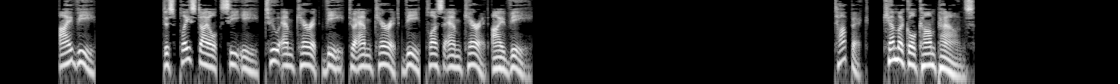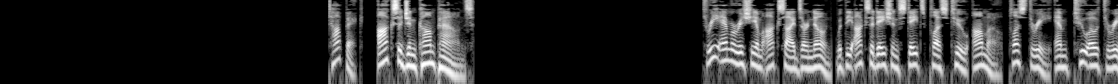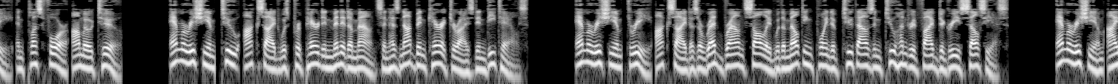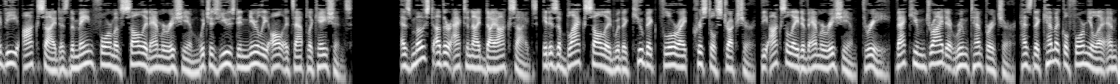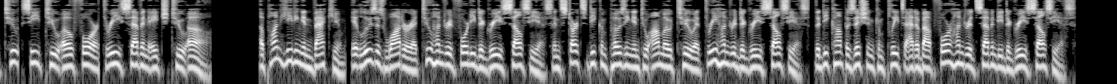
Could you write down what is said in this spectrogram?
iv display style ce 2 m caret v to m caret v plus m caret iv topic chemical compounds. Topic oxygen compounds Three americium oxides are known, with the oxidation states plus 2 AMO, plus 3 M2O3 and plus 4 AMO2. Americium oxide was prepared in minute amounts and has not been characterized in details. Americium oxide is a red-brown solid with a melting point of 2205 degrees Celsius. Americium IV oxide is the main form of solid americium which is used in nearly all its applications. As most other actinide dioxides, it is a black solid with a cubic fluorite crystal structure. The oxalate of americium vacuum dried at room temperature, has the chemical formula M2C2O4-37H2O. Upon heating in vacuum, it loses water at 240 degrees Celsius and starts decomposing into AMO2 at 300 degrees Celsius. The decomposition completes at about 470 degrees Celsius.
